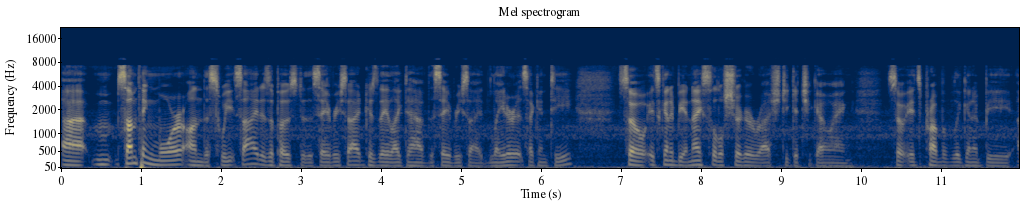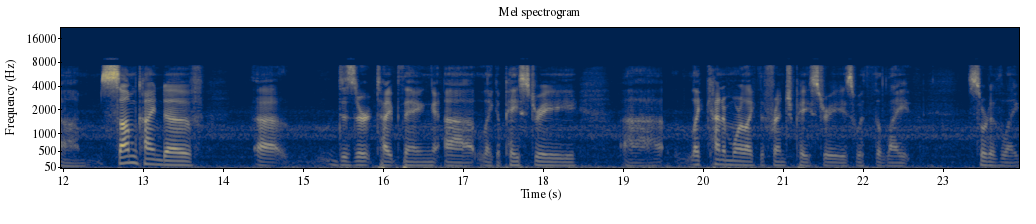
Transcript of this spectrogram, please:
uh, m- something more on the sweet side as opposed to the savory side because they like to have the savory side later at second tea. So it's going to be a nice little sugar rush to get you going. So it's probably going to be um, some kind of uh, dessert type thing, uh, like a pastry, uh, like kind of more like the French pastries with the light sort of like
